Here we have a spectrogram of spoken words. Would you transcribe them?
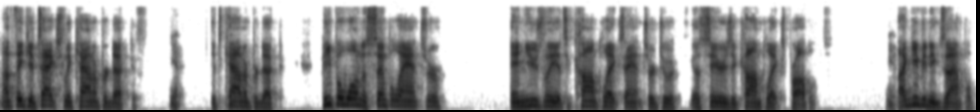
I think it's actually counterproductive. Yeah. It's counterproductive. People want a simple answer and usually it's a complex answer to a, a series of complex problems. Yeah. i'll give you an example.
